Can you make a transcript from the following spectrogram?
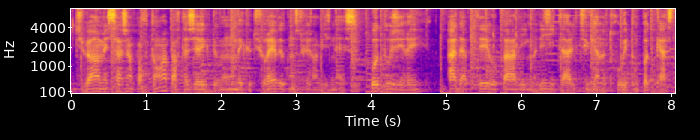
Tu as un message important à partager avec le monde et que tu rêves de construire un business autogéré, adapté au paradigme digital, tu viens de trouver ton podcast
